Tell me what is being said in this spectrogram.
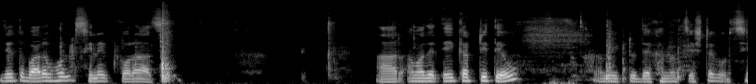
যেহেতু বারো ভোল্ট সিলেক্ট করা আছে, আর আমাদের এই কার্ডটিতেও আমি একটু দেখানোর চেষ্টা করছি।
